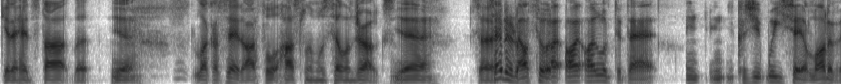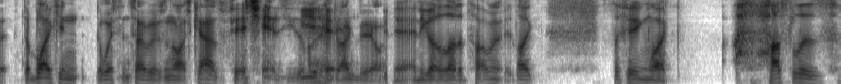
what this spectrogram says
get a head start. But Yeah, like I said, I thought hustling was selling drugs. yeah. So, So did I. I thought I, I looked at that because we see a lot of it. The bloke in the Western suburbs with nice cars, a fair chance he's a Yeah. drug dealer. yeah, and you got a lot of time. Like it's the thing. Like hustlers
